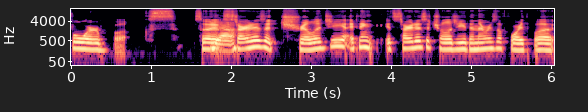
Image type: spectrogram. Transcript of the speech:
four books. So it yeah. started as a trilogy. I think it started as a trilogy. Then there was a fourth book,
